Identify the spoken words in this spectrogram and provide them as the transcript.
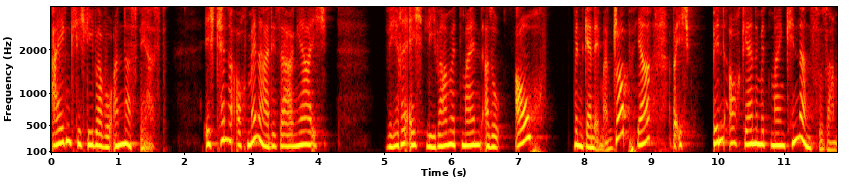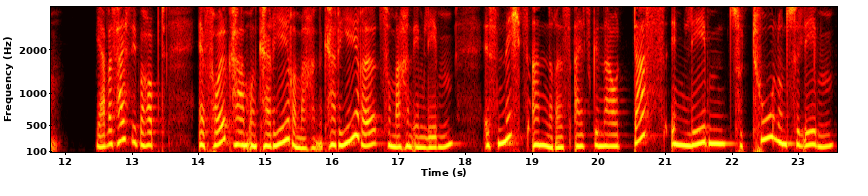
eigentlich lieber woanders wärst? Ich kenne auch Männer, die sagen, ja, ich wäre echt lieber mit meinen, also auch, bin gerne in meinem Job, ja, aber ich bin auch gerne mit meinen Kindern zusammen. Ja, was heißt überhaupt Erfolg haben und Karriere machen? Karriere zu machen im Leben ist nichts anderes als genau das im Leben zu tun und zu leben,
